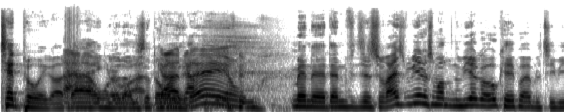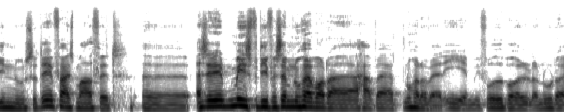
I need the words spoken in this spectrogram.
tæt på, ikke? Og der er ikke noget, der er lige så dårligt. Men øh, den, så faktisk virker som om, den virker okay på Apple TV nu, så det er faktisk meget fedt. Øh, altså det er mest fordi, for eksempel nu her, hvor der har været, nu har der været EM i fodbold, og nu er der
